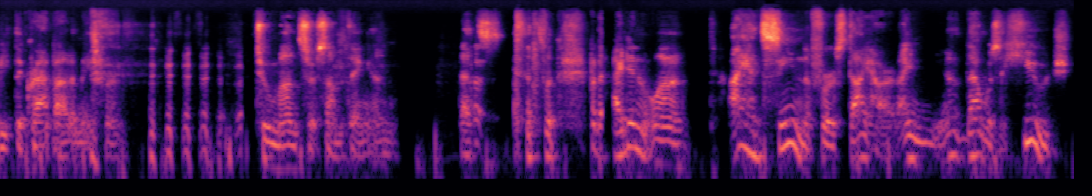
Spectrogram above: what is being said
beat the crap out of me for two months or something. And that's, uh. that's what, but I didn't want to, I had seen the first Die Hard. I, you know, that was a huge,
